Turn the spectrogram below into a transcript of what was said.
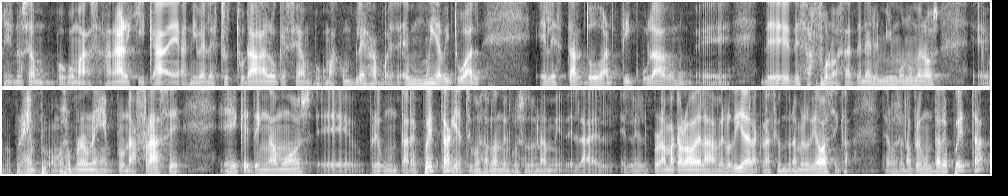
eh, no sea un poco más anárquica eh, a nivel estructural o que sea un poco más compleja, pues es muy habitual el estar todo articulado eh, de, esa forma, o sea, tener el mismo números, por ejemplo, vamos a poner un ejemplo, una frase que tengamos pregunta-respuesta, que ya estuvimos hablando incluso de, programa que hablaba de la melodía, de la creación de una melodía básica, tenemos una pregunta-respuesta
